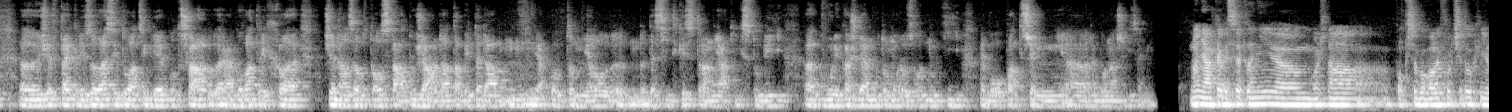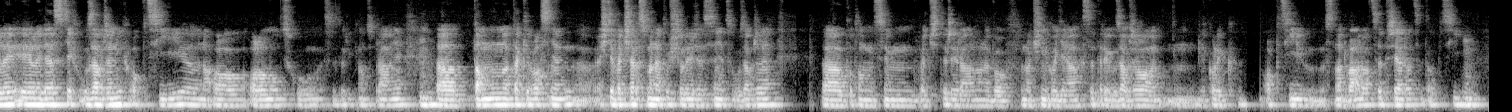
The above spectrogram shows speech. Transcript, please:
že v té krizové situaci, kdy je potřeba reagovat rychle, že nelze od toho státu žádat, aby teda mm, jako to mělo eh, desítky stran nějakých studií eh, kvůli každému tomu rozhodnutí nebo opatření eh, nebo nařízení. No nějaké vysvětlení možná potřebovali v určitou chvíli i lidé z těch uzavřených obcí na Olomoucku, jestli to říkám správně. Mm-hmm. Tam taky vlastně ještě večer jsme netušili, že se něco uzavře. Potom, myslím, ve čtyři ráno nebo v nočních hodinách se tedy uzavřelo mm, několik obcí, snad 22, 23 obcí. Hmm.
